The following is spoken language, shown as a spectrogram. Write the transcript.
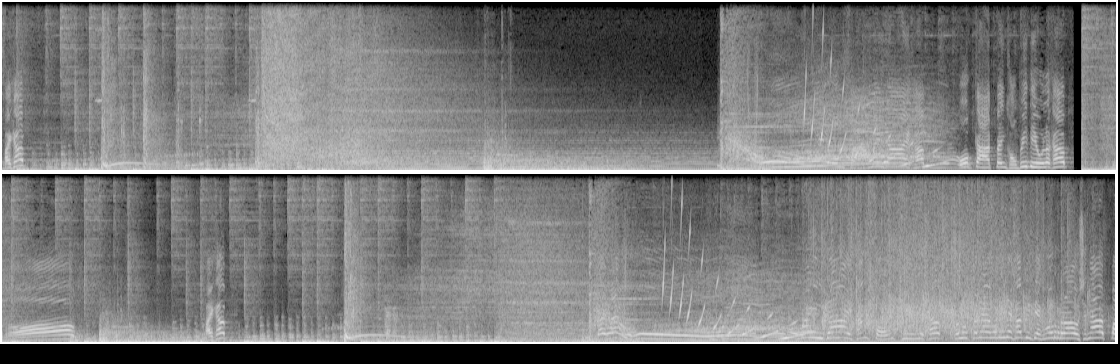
ไปครับ โอกาสเป็นของพี่ดิวแล้วครับ พร้อม ไปครับ ได้ไหมโอ้โหไม่ได้ทั้งสองทีมนะครับ สรุปคะแนนวันนี้นะครับเด็กๆของเราชนะไป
